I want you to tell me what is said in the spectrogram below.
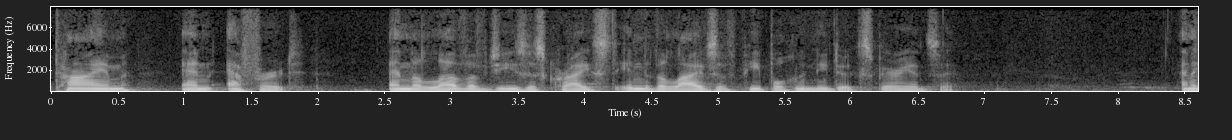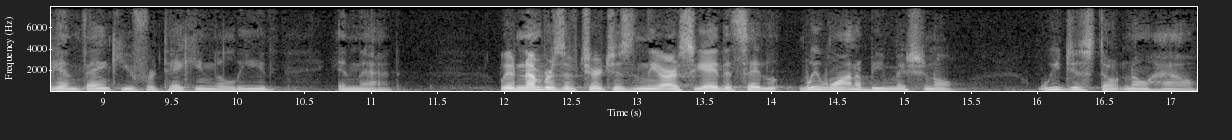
time and effort and the love of Jesus Christ into the lives of people who need to experience it. And again, thank you for taking the lead in that. We have numbers of churches in the RCA that say, we want to be missional. We just don't know how.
